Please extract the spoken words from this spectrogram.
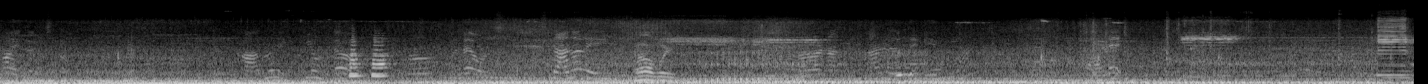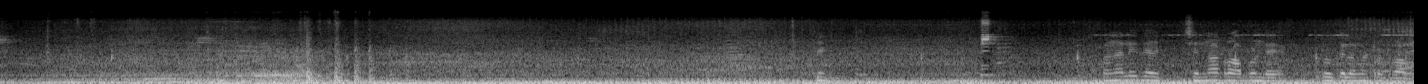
हाँ हाँ वही हाँ, చిన్న డ్రాప్ ఉండే two kilometer drop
